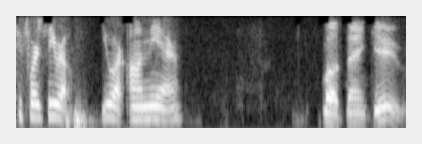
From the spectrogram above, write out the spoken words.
Two four zero. You are on the air. Well, thank you.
